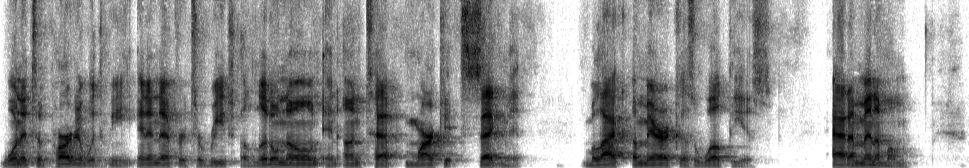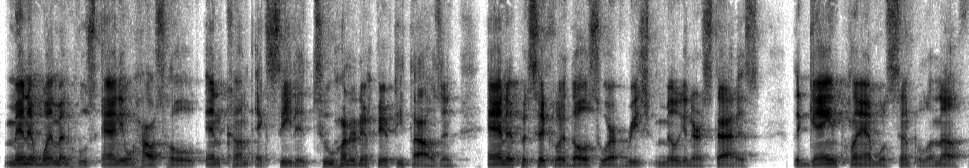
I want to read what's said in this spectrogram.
wanted to partner with me in an effort to reach a little known and untapped market segment, Black America's wealthiest. At a minimum, men and women whose annual household income exceeded 250,000 and in particular those who have reached millionaire status. The game plan was simple enough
